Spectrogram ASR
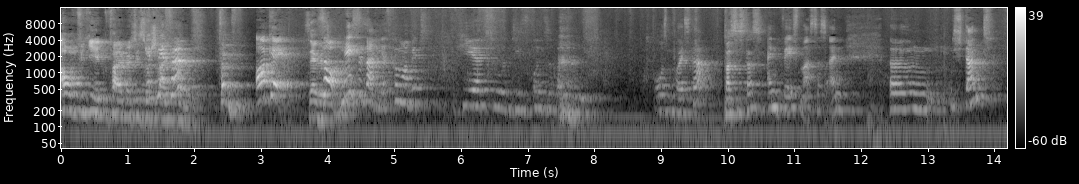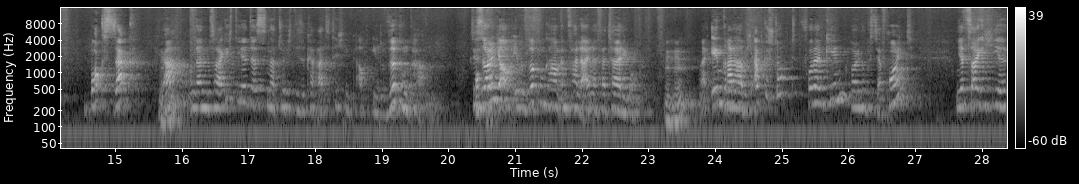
Auf jeden Fall möchte ich so Gib mir schreiben. fünf. Fünf. Okay. Sehr gut. So, nächste Sache. Jetzt kommen wir mit hier zu diesem, unserem großen Polster. Was ist das? Ein Wave Masters, ein ähm, Standboxsack. Ja? Und dann zeige ich dir, dass natürlich diese Karate-Techniken auch ihre Wirkung haben. Sie Okay. sollen ja auch ihre Wirkung haben im Falle einer Verteidigung. Mhm. Eben gerade habe ich abgestoppt vor deinem Kinn, weil du bist ja Freund. Und jetzt zeige ich hier,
